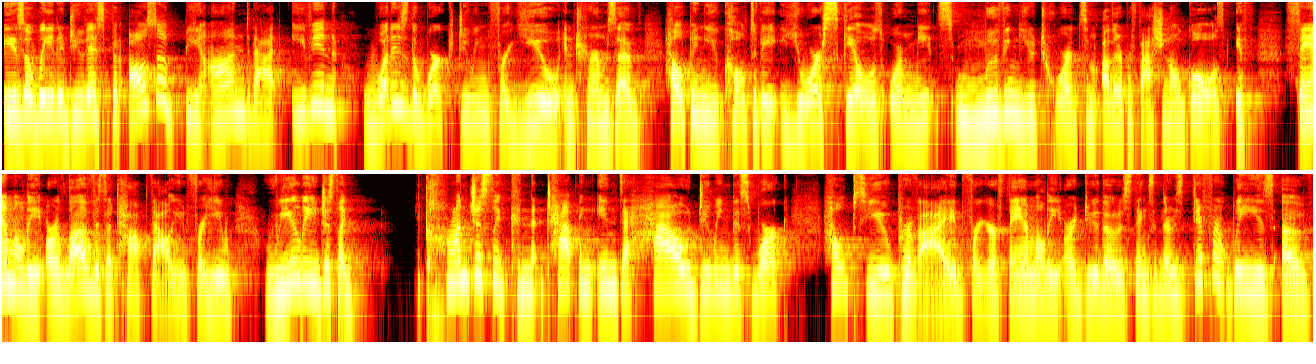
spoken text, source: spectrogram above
is a way to do this, but also beyond that, even what is the work doing for you in terms of helping you cultivate your skills or meets moving you towards some other professional goals? If family or love is a top value for you, really just like consciously tapping into how doing this work helps you provide for your family or do those things. And there's different ways of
